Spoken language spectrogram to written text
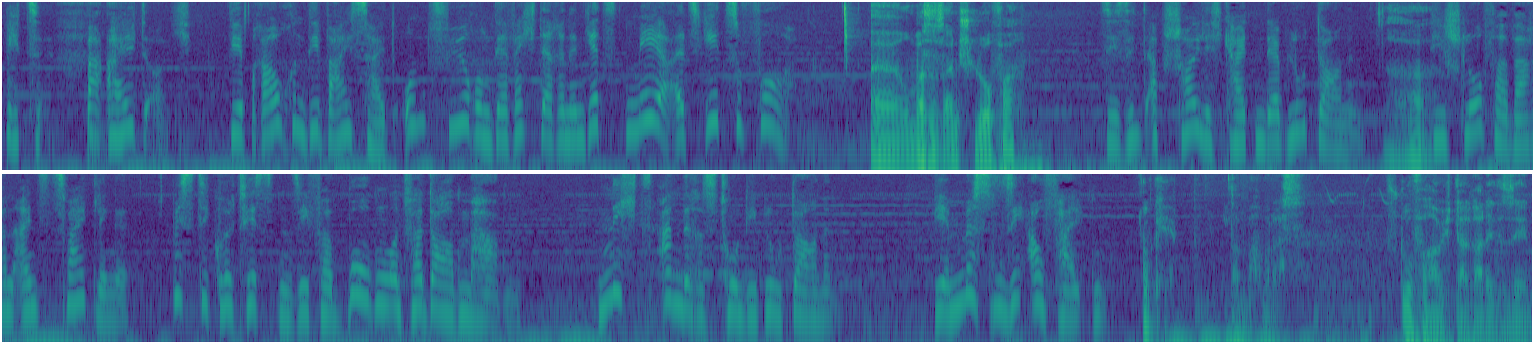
Bitte, beeilt euch. Wir brauchen die Weisheit und Führung der Wächterinnen jetzt mehr als je zuvor. Äh, und was ist ein Schlurfer? Sie sind Abscheulichkeiten der Blutdornen. Aha. Die Schlurfer waren einst Zweitlinge, bis die Kultisten sie verbogen und verdorben haben. Nichts anderes tun die Blutdornen. Wir müssen sie aufhalten. Okay, dann machen wir das. Stufe habe ich da gerade gesehen.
